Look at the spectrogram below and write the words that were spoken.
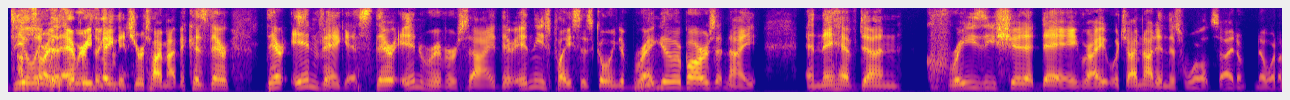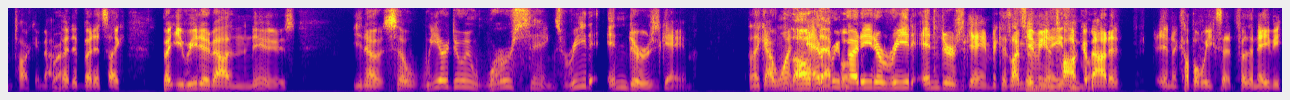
Dealing sorry, with that's a weird thing everything that you're talking about because they're they're in Vegas, they're in Riverside, they're in these places going to Mm-hmm. regular bars at night, and they have done crazy shit at day, right? Which I'm not in this world, so I don't know what I'm talking about. Right. But but it's like, but you read it about in the news, you know. So we are doing worse things. Read Ender's Game. Like I want Love everybody to read Ender's Game because I'm giving a talk book. about it in a couple weeks at, for the Navy.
